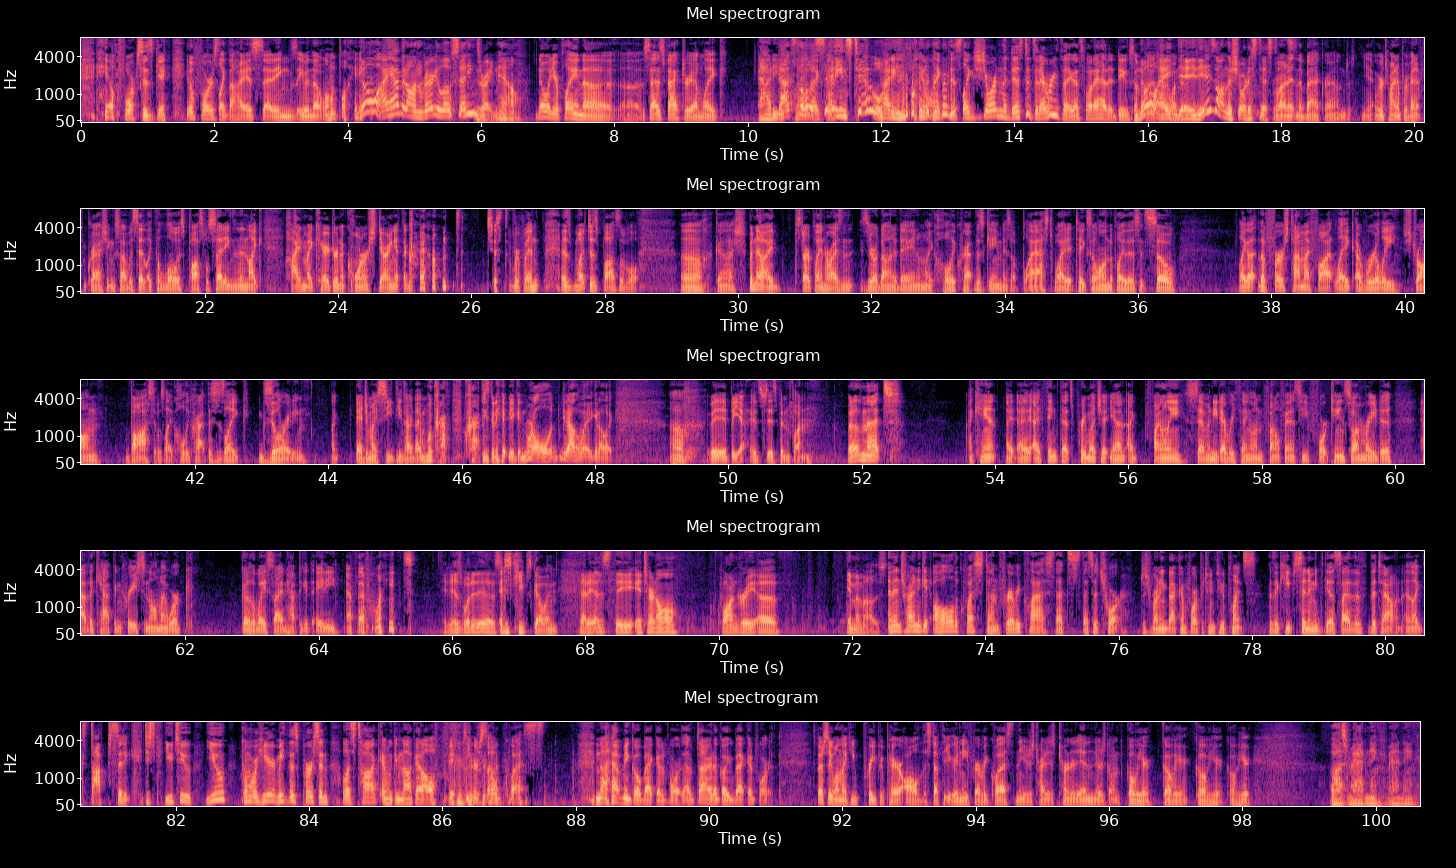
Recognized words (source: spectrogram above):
he'll force his game. He'll force like the highest settings, even though it won't play. No, I have it on very low settings right now. No, when you're playing uh, uh, Satisfactory, I'm like, how do you? That's play lowest like this? settings too. How do you play like this? Like shorten the distance and everything. That's what I had to do. Sometimes no, I I, it is on the shortest distance. run it in the background. Yeah, we were trying to prevent it from crashing, so I would set like the lowest possible settings, and then like hide my character in a corner staring at the ground, just to prevent as much as possible. Oh gosh, but no, I started playing Horizon Zero Dawn today, and I'm like, holy crap, this game is a blast. Why did it take so long to play this? It's so like the first time I fought like a really strong boss, it was like, holy crap, this is like exhilarating. Like edge of my seat the entire time. Oh crap, crap, he's gonna hit me again. Roll, get out of the way, get out of the way. Ugh, it, it- but yeah, it's it's been fun. But other than that, I can't. I, I I think that's pretty much it. Yeah, I finally 70'd everything on Final Fantasy 14, so I'm ready to have the cap increased and all my work go to the wayside and have to get to 80 after that point. It is what it is. it just keeps going. that is the eternal quandary of MMOs. And then trying to get all the quests done for every class. That's that's a chore. Just running back and forth between two points As they keep sending me to the other side of the, the town and like stop sitting. Just you two, you come over here, meet this person, let's talk, and we can knock out all fifty or so quests. Not have me go back and forth. I'm tired of going back and forth. Especially when like you pre-prepare all the stuff that you're gonna need for every quest, and then you're just trying to just turn it in, and they're just going, go over here, go over here, go over here, go over here. Oh, it's maddening, maddening.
